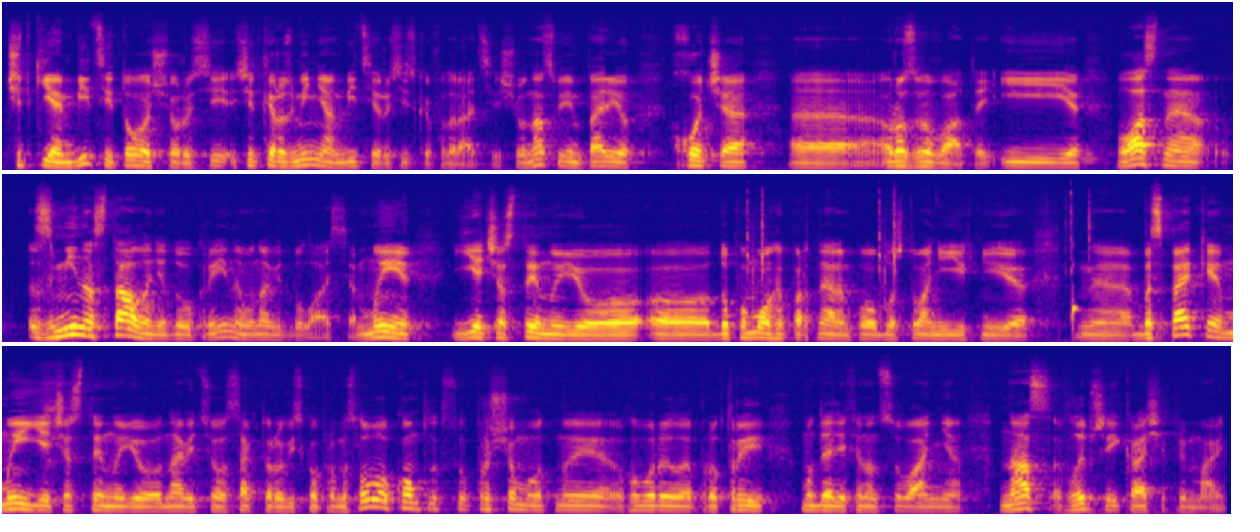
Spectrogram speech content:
чіткі амбіції того, що Росія чітке розуміння амбіції Російської Федерації, що вона свою імперію хоче е, розвивати. І власне зміна ставлення до України вона відбулася. Ми є частиною е, допомоги партнерам по облаштуванню їхньої е, безпеки. Ми є частиною навіть цього сектору військово-промислового комплексу, про що ми от ми говорили про три моделі фінансування. Нас глибше і краще приймають.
